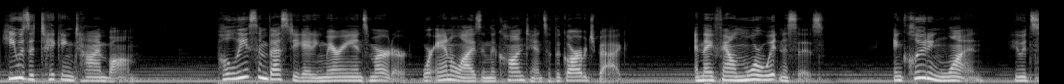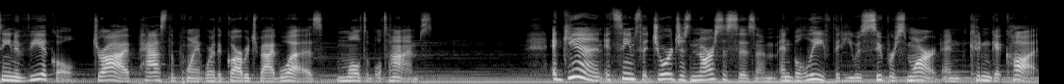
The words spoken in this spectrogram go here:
He was a ticking time bomb. Police investigating Mary Ann's murder were analyzing the contents of the garbage bag, and they found more witnesses, including one who had seen a vehicle drive past the point where the garbage bag was multiple times. Again, it seems that George's narcissism and belief that he was super smart and couldn't get caught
